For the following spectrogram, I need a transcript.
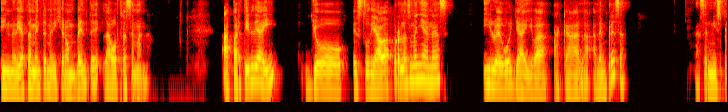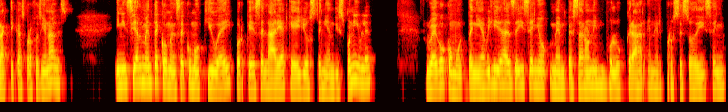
inmediatamente me dijeron, vente la otra semana. A partir de ahí, yo estudiaba por las mañanas y luego ya iba acá a la empresa a hacer mis prácticas profesionales. Inicialmente comencé como QA porque es el área que ellos tenían disponible, Luego, como tenía habilidades de diseño, me empezaron a involucrar en el proceso de diseño.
